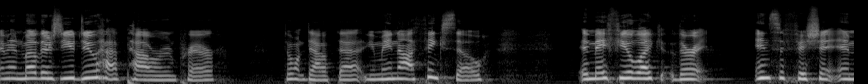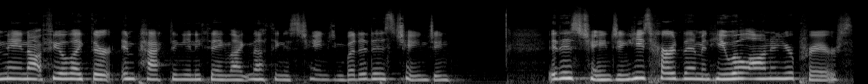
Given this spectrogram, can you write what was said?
Amen. Mothers, you do have power in prayer. Don't doubt that. You may not think so. It may feel like they're insufficient. It may not feel like they're impacting anything, like nothing is changing, but it is changing. It is changing. He's heard them and He will honor your prayers.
